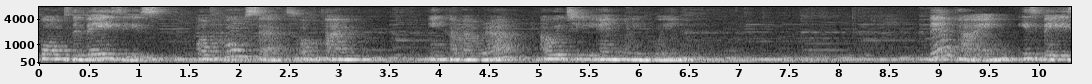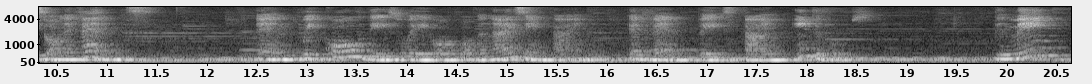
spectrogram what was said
forms the basis of concepts of time in Kamaiurá, Awetý, and Huni Kuĩ. Their time is based on events, and we call this way of organizing time event-based time intervals. The main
